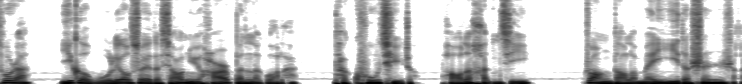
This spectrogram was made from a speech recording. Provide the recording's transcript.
突然，一个五六岁的小女孩奔了过来，她哭泣着，跑得很急，撞到了梅姨的身上。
